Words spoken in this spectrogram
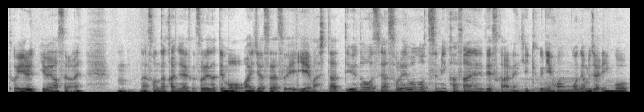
とか言え言えますよね。うん、なんそんな感じじゃないですか。それだってもう「あじゃあスラスラ言えました」っていうのをじゃあそれの積み重ねですからね。結局日本語でもじゃあリンゴ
